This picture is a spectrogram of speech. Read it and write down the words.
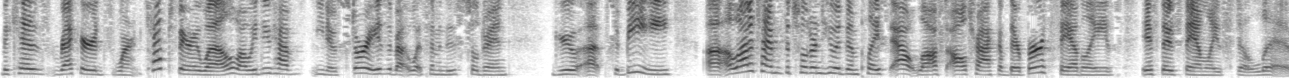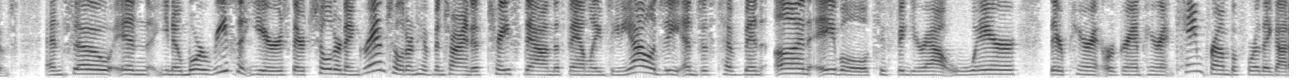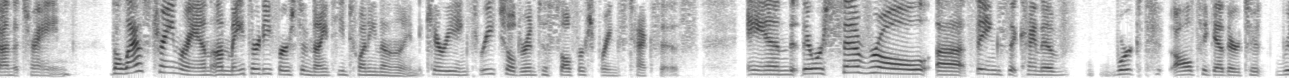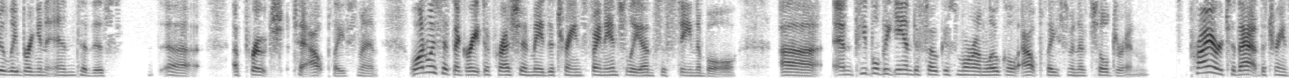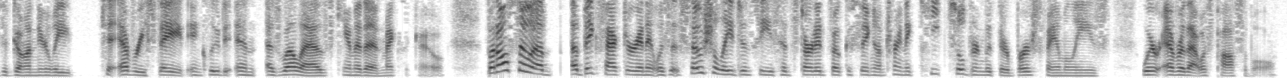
Because records weren't kept very well, while we do have, you know, stories about what some of these children grew up to be, uh, a lot of times the children who had been placed out lost all track of their birth families if those families still lived. And so in, you know, more recent years, their children and grandchildren have been trying to trace down the family genealogy and just have been unable to figure out where their parent or grandparent came from before they got on the train. The last train ran on May 31st of 1929, carrying three children to Sulphur Springs, Texas and there were several uh, things that kind of worked all together to really bring an end to this uh, approach to outplacement. One was that the Great Depression made the trains financially unsustainable, uh, and people began to focus more on local outplacement of children. Prior to that, the trains had gone nearly to every state, including and as well as Canada and Mexico. But also a, a big factor in it was that social agencies had started focusing on trying to keep children with their birth families wherever that was possible.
